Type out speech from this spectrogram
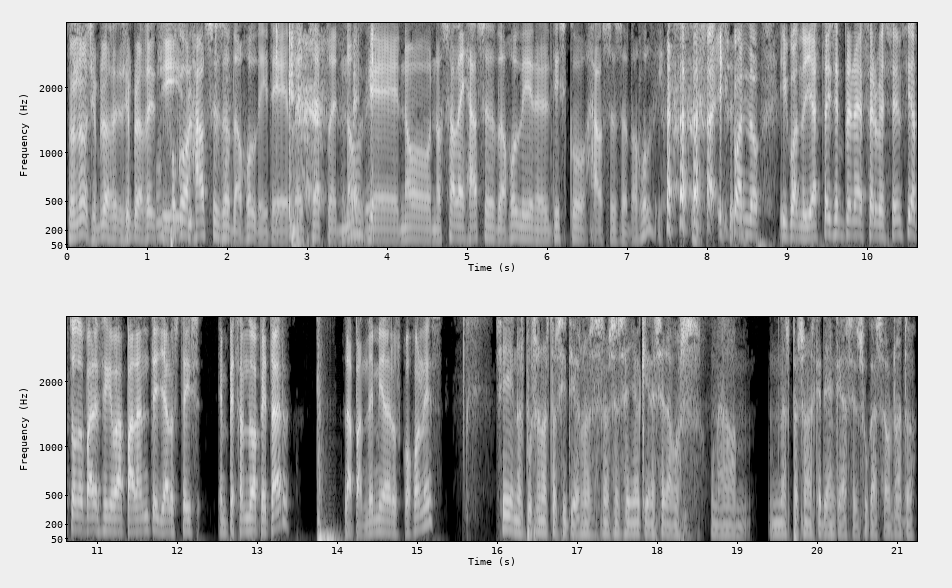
no, no, siempre, siempre hacéis. Un Y- poco Houses of the Holy de Led Zeppelin, ¿no? Que no, no sale Houses of the Holy en el disco Houses of the Holy. y, cuando, y cuando ya estáis en plena efervescencia, todo parece que va para adelante, ya lo estáis empezando a petar. La pandemia de los cojones. Sí, nos puso en nuestros sitios, nos, nos enseñó quiénes éramos. Una- unas personas que tenían que quedarse en su casa un rato.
